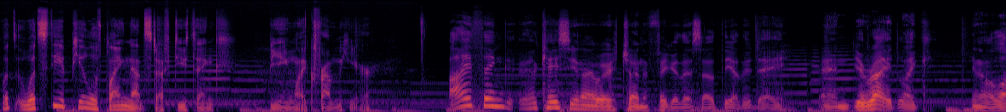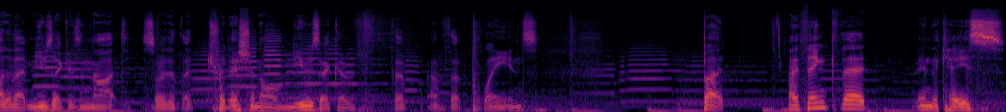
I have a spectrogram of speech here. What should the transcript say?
what's what's the appeal of playing that stuff? Do you think, being like from here? I think uh, Casey and I were trying to figure this out the other day. And you're right, like, you know, a lot of that music is not sort of the traditional music of the of the plains. But I think that in the case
